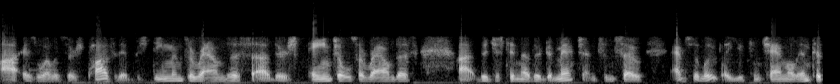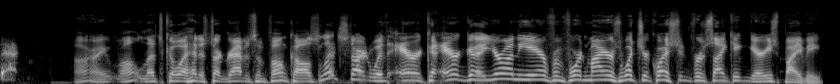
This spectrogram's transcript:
uh, as well as there's positive. There's demons around us. Uh, there's angels around us. Uh, they're just in other dimensions, and so absolutely you can channel into that. All right. Well, let's go ahead and start grabbing some phone calls. Let's start with Erica. Erica, you're on the air from Fort Myers. What's your question for psychic Gary Spivey?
